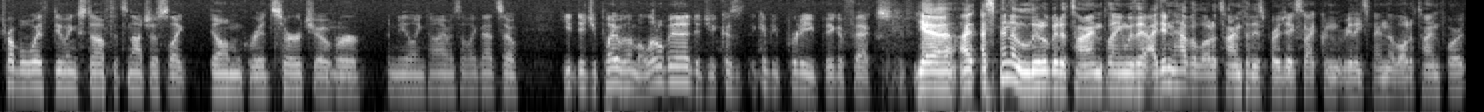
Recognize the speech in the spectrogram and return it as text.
trouble with doing stuff that's not just like dumb grid search over mm-hmm. annealing time and stuff like that. So you, did you play with them a little bit? Did you? Because it can be pretty big effects. Yeah, I, I spent a little bit of time playing with it. I didn't have a lot of time for this project, so I couldn't really spend a lot of time for it.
